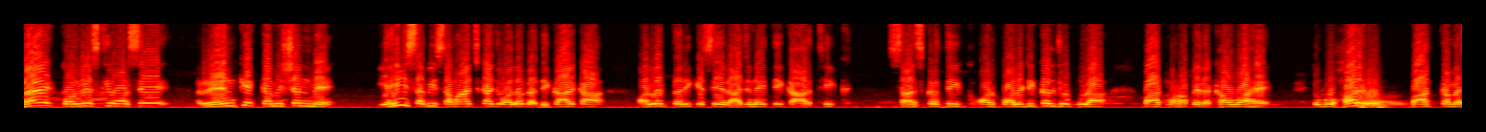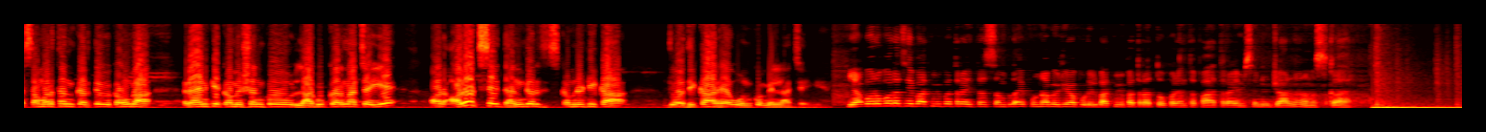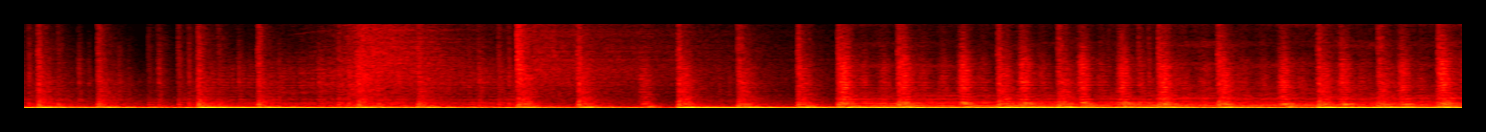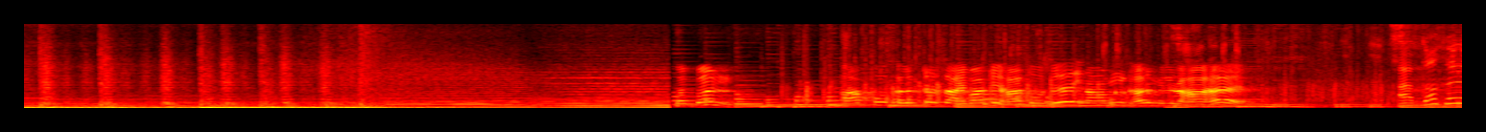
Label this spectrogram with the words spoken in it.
मैं कांग्रेस की or say rain K commission में यही सभी समाज का जो अलग अधिकार का और अलग तरीके से राजनीतिक, आर्थिक सांस्कृतिक और पॉलिटिकल जो पूरा बात वहाँ पे रखा हुआ है तो वो हर बात का मैं समर्थन करते हुए कहूँगा, रैन के कमीशन को लागू करना चाहिए और अलग से धनगर कम्युनिटी का जो अधिकार है, उनको मिलना चाहिए। याबरोबरच हे बातमीपत्र इथं संपलंय पुन्हा भेटूया पुढील बातमीपत्रात. तोपर्यंत पाहत राहा एमसी न्यूज़ जालना. नमस्कार.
